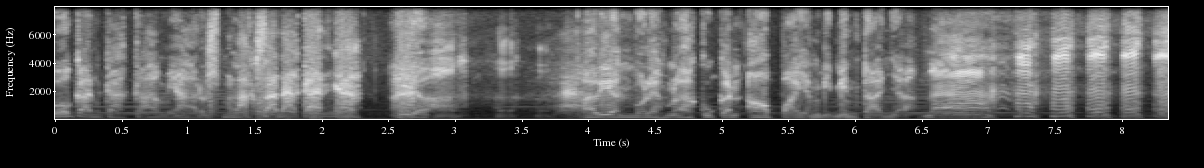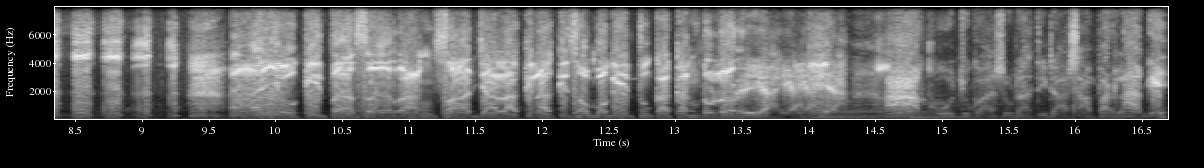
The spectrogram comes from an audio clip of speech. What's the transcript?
bukankah kami harus melaksanakannya? Iya. Kalian boleh melakukan apa yang dimintanya. Nah, ayo kita serang saja laki-laki sombong itu, Kakang Dulur. Iya, iya, iya. Aku juga sudah tidak sabar lagi.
